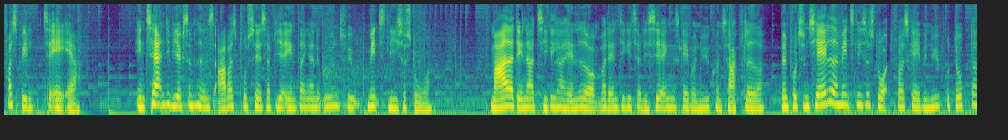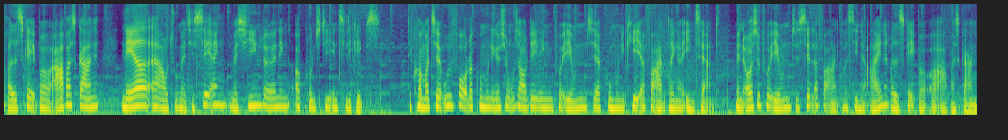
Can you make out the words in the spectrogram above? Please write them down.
fra spil til AR. Internt i virksomhedens arbejdsprocesser bliver ændringerne uden tvivl mindst lige så store. Meget af denne artikel har handlet om, hvordan digitaliseringen skaber nye kontaktflader, men potentialet er mindst lige så stort for at skabe nye produkter, redskaber og arbejdsgange, næret af automatisering, machine learning og kunstig intelligens. Det kommer til at udfordre kommunikationsafdelingen på evnen til at kommunikere forandringer internt, men også på evnen til selv at forandre sine egne redskaber og arbejdsgange.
